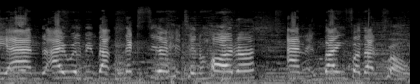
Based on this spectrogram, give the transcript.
And I will be back next year hitting harder and vying for that crown.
